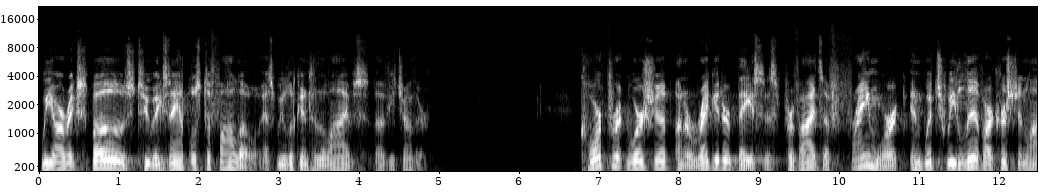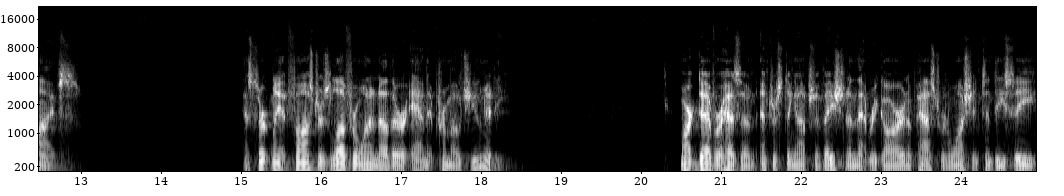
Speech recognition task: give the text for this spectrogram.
We are exposed to examples to follow as we look into the lives of each other. Corporate worship on a regular basis provides a framework in which we live our Christian lives. And certainly it fosters love for one another and it promotes unity. Mark Dever has an interesting observation in that regard, a pastor in Washington, D.C.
